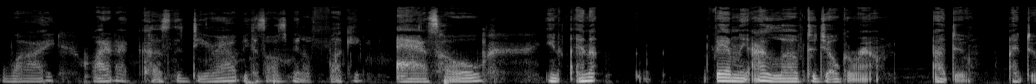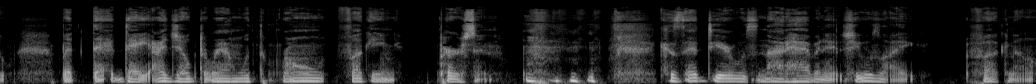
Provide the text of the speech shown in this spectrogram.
Why? Why did I cuss the deer out? Because I was being a fucking asshole. You know, and I, family, I love to joke around. I do. I do. But that day I joked around with the wrong fucking person. Cause that deer was not having it. She was like, fuck no.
